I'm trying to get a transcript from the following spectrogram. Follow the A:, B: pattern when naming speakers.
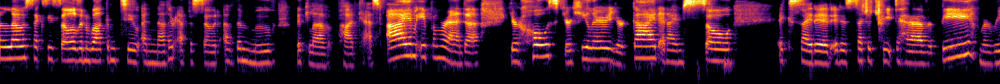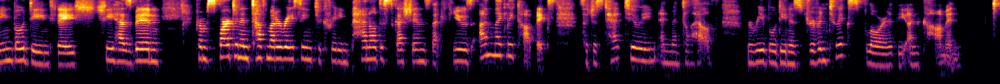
A: Hello, sexy souls, and welcome to another episode of the Move with Love podcast. I am April Miranda, your host, your healer, your guide, and I am so excited. It is such a treat to have the Marie Bodine today. She has been from Spartan and Tough Mudder racing to creating panel discussions that fuse unlikely topics such as tattooing and mental health. Marie Bodine is driven to explore the uncommon.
